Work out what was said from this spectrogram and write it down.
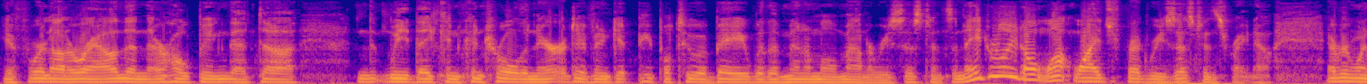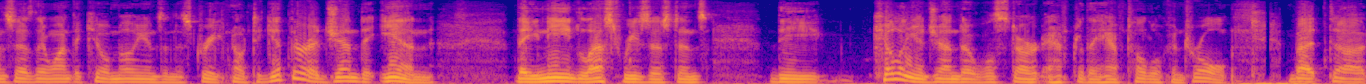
if we're not around, then they're hoping that uh, we they can control the narrative and get people to obey with a minimal amount of resistance. And they really don't want widespread resistance right now. Everyone says they want to kill millions in the street. No, to get their agenda in, they need less resistance. The killing agenda will start after they have total control. But uh,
